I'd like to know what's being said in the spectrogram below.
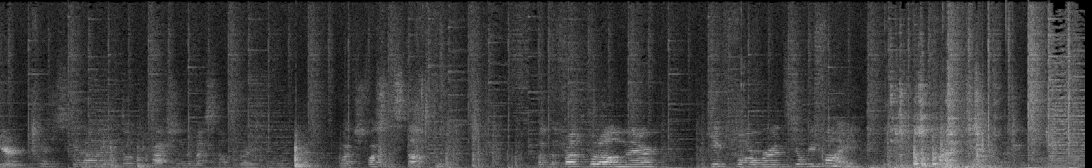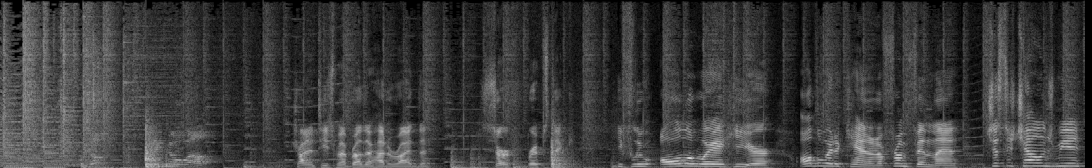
here? Yeah, just get on it. Don't crash into my stuff or anything like that. Watch, watch the stuff. Put the front foot on there. Kick forwards. You'll be fine. You'll be fine. Nope, didn't go well. Trying to teach my brother how to ride the surf RipStik. He flew all the way here, all the way to Canada from Finland, just to challenge me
